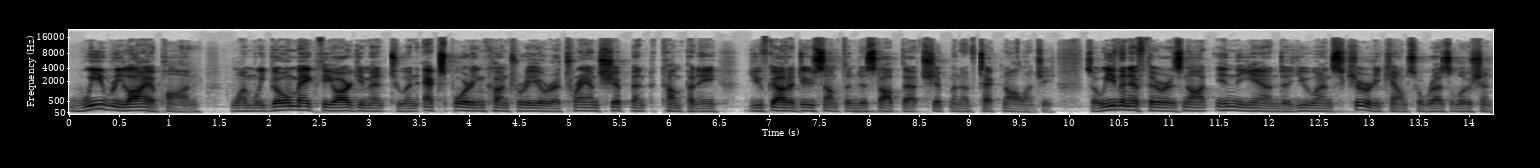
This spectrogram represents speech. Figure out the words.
we rely upon when we go make the argument to an exporting country or a transshipment company, you've got to do something to stop that shipment of technology. So even if there is not, in the end, a UN Security Council resolution,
